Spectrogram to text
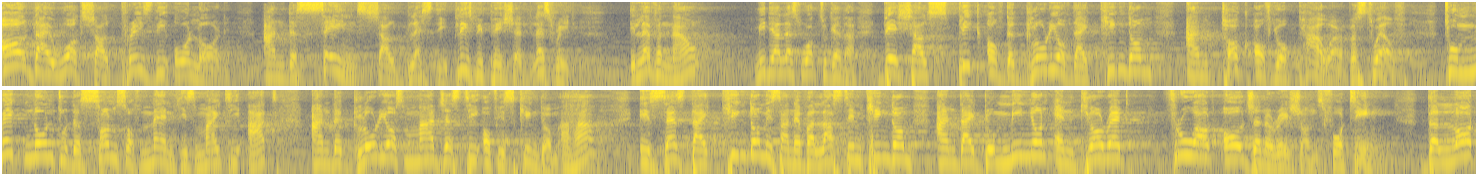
All thy works shall praise thee, O Lord, and the saints shall bless thee. Please be patient. Let's read. 11 now. Media, let's work together. They shall speak of the glory of thy kingdom and talk of your power. Verse 12. To make known to the sons of men his mighty act and the glorious majesty of his kingdom. Uh -huh. It says, Thy kingdom is an everlasting kingdom and thy dominion endureth throughout all generations. 14. The Lord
